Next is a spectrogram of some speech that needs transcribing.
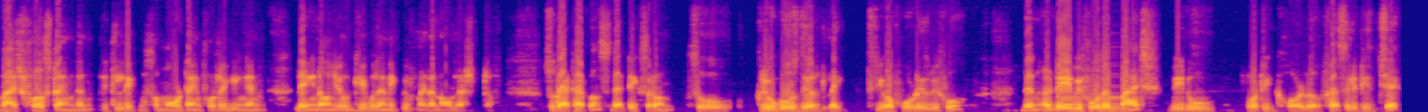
match first time, then it will take some more time for rigging and laying down your cable and equipment and all that stuff. So that happens. That takes around. So crew goes there like three or four days before. Then a day before the match, we do what we call a facility check.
